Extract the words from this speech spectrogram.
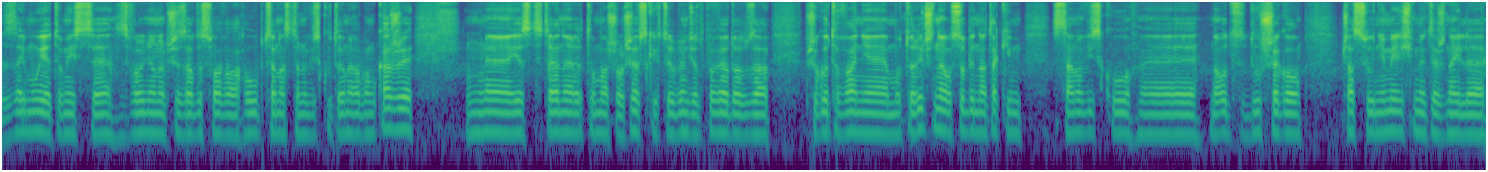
zajmuje to miejsce zwolnione przez Radosława Hołupca na stanowisku trenera bramkarzy. E, Jest trener Tomasz Olszewski, który będzie odpowiadał za przygotowanie motoryczne. Osoby na takim stanowisku e, no, od dłuższego czasu nie mieliśmy też na ile,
